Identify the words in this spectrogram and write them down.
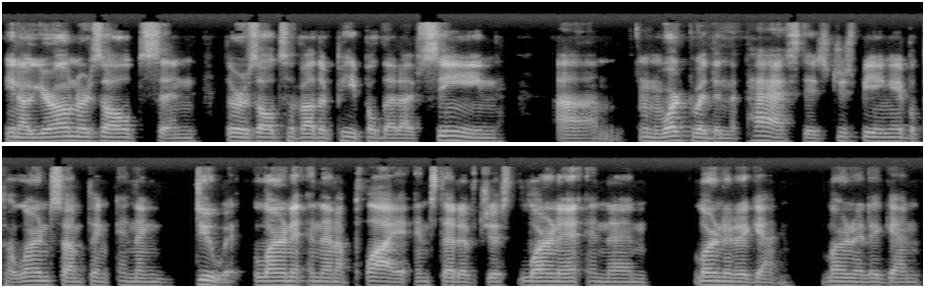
you know, your own results and the results of other people that I've seen um, and worked with in the past is just being able to learn something and then do it, learn it and then apply it instead of just learn it and then learn it again, learn it again,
